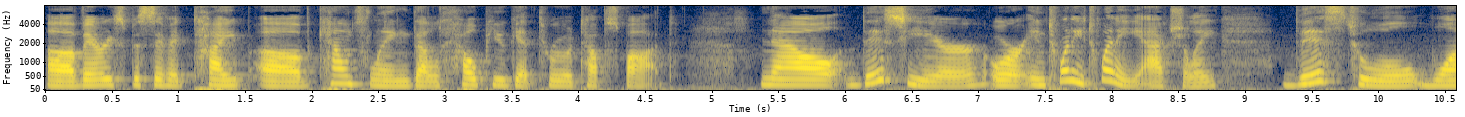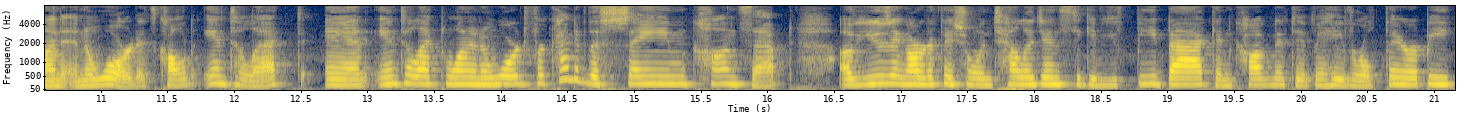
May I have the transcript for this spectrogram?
a very specific type of counseling that'll help you get through a tough spot. Now, this year, or in 2020 actually, this tool won an award. It's called Intellect, and Intellect won an award for kind of the same concept of using artificial intelligence to give you feedback and cognitive behavioral therapy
